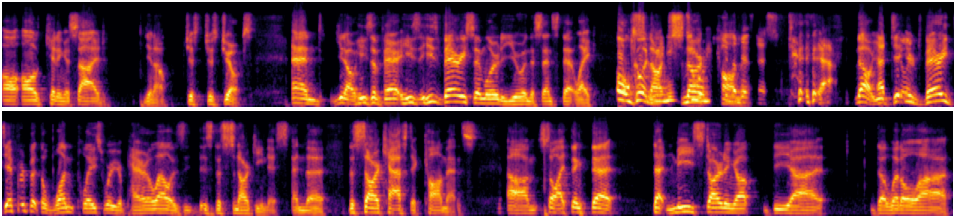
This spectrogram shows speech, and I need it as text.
all, all kidding aside, you know, just just jokes. And you know, he's a very he's he's very similar to you in the sense that like Oh, good. Snark- we need snark in the business. Yeah. no, you're di- you're very different, but the one place where you're parallel is is the snarkiness and the the sarcastic comments. Um, so I think that that me starting up the uh, the little uh,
